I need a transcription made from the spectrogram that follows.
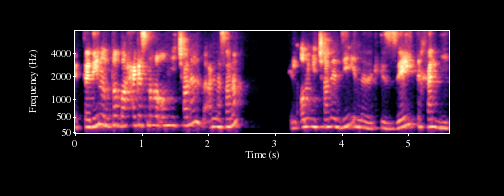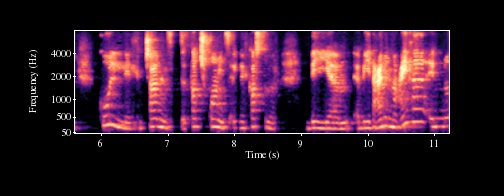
ابتدينا نطبق حاجة اسمها omni-channel بقالنا سنة. ال omni-channel دي إنك إزاي تخلي كل ال channels ال touch points اللي ال customer بي بيتعامل معاها إنه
